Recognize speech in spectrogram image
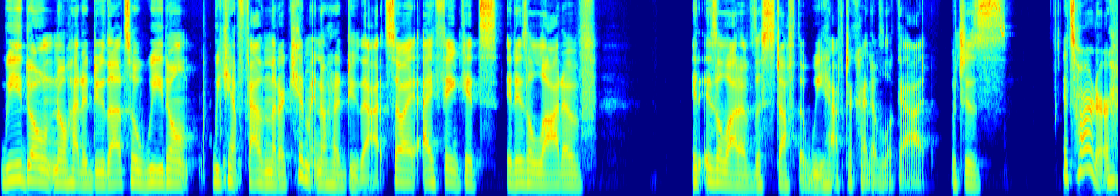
we don't know how to do that, so we don't we can't fathom that our kid might know how to do that. So I, I think it's it is a lot of it is a lot of the stuff that we have to kind of look at, which is it's harder.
